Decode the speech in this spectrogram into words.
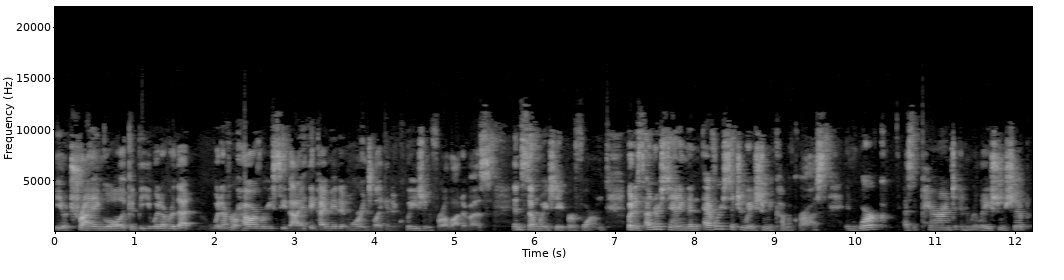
you know triangle it could be whatever that whatever however we see that i think i made it more into like an equation for a lot of us in some way shape or form. But it's understanding that in every situation we come across in work as a parent in a relationship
